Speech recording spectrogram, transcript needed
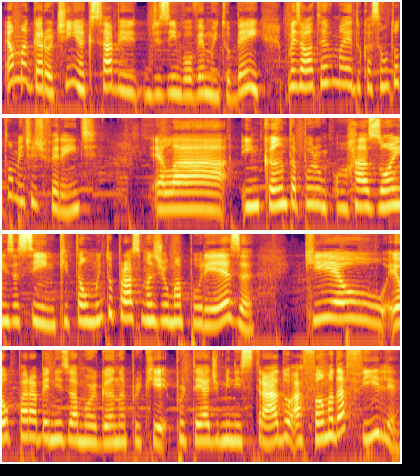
É uma garotinha que sabe desenvolver muito bem, mas ela teve uma educação totalmente diferente. Ela encanta por razões assim que estão muito próximas de uma pureza que eu, eu parabenizo a Morgana porque, por ter administrado a fama da filha,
